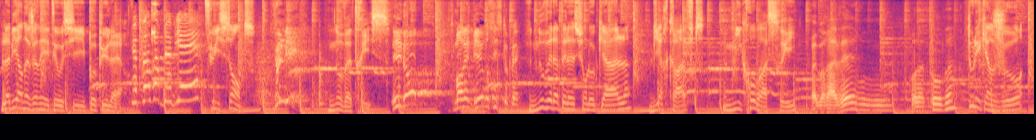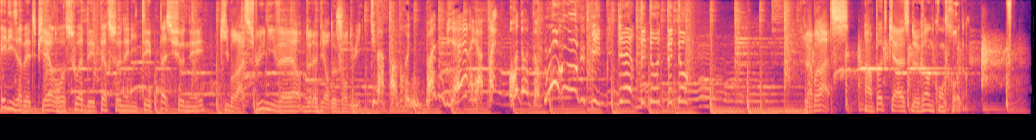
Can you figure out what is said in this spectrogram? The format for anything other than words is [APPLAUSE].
La bière n'a jamais été aussi populaire, Je peux avoir de bière puissante, Je veux une bière novatrice. Et donc Tu m'en une bière aussi, s'il te plaît Nouvelle appellation locale, Beercraft, microbrasserie. Va boire un verre ou on Tous les 15 jours, Elisabeth Pierre reçoit des personnalités passionnées qui brassent l'univers de la bière d'aujourd'hui. Tu vas prendre une bonne bière et après au dodo. Bière, de dos La Brasse, un podcast de grande contrôle.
